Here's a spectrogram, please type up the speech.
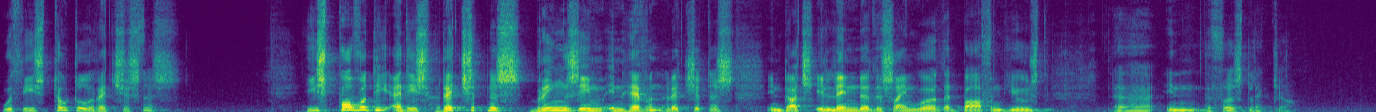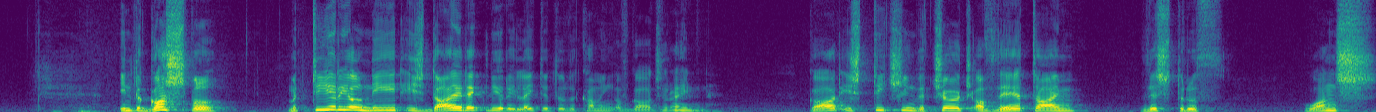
with his total wretchedness. His poverty and his wretchedness brings him in heaven. Wretchedness in Dutch, ellende, the same word that Bavinck used uh, in the first lecture. In the gospel, material need is directly related to the coming of God's reign. God is teaching the church of their time this truth once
